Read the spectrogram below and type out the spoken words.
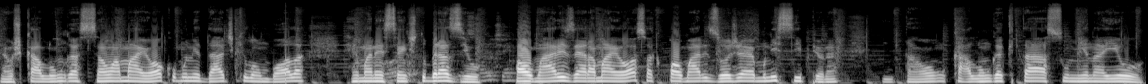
Né? Os Calungas são a maior comunidade quilombola remanescente do Brasil. Palmares era maior, só que Palmares hoje é município, né? Então, Calunga que tá assumindo aí o,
